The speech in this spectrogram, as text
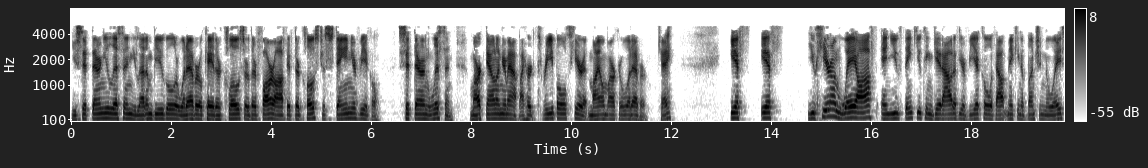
You sit there and you listen, you let them bugle or whatever. Okay, they're close or they're far off. If they're close, just stay in your vehicle. Sit there and listen. Mark down on your map. I heard three bulls here at mile mark or whatever. Okay? If if you hear them way off and you think you can get out of your vehicle without making a bunch of noise,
